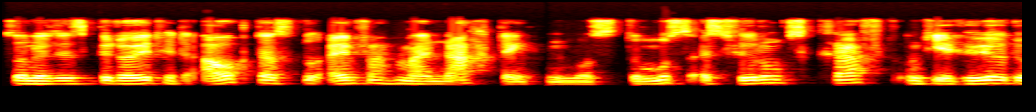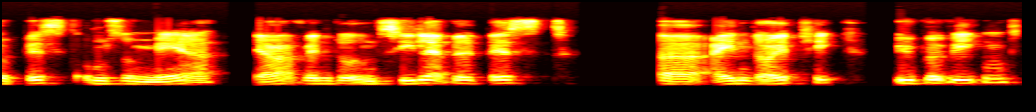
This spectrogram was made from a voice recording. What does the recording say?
sondern das bedeutet auch, dass du einfach mal nachdenken musst. Du musst als Führungskraft und je höher du bist, umso mehr, ja, wenn du im C-Level bist, äh, eindeutig, überwiegend,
